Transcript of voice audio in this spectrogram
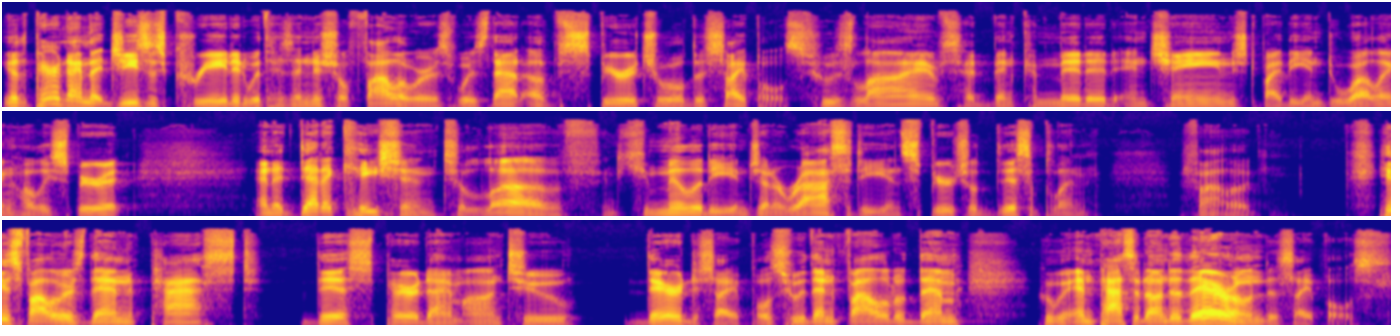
You know, the paradigm that Jesus created with his initial followers was that of spiritual disciples whose lives had been committed and changed by the indwelling Holy Spirit, and a dedication to love and humility and generosity and spiritual discipline followed. His followers then passed this paradigm on to their disciples, who then followed them who and pass it on to their own disciples.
